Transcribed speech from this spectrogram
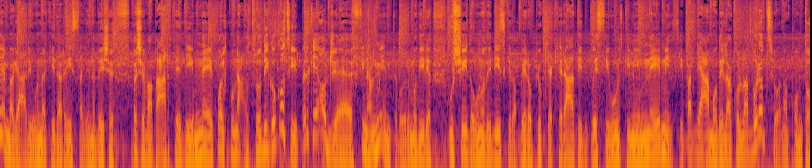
e magari un chitarrista che invece faceva parte di qualcun altro. Dico così perché oggi è finalmente, potremmo dire, uscito uno dei dischi davvero più chiacchierati di questi ultimi mesi. Parliamo della collaborazione appunto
